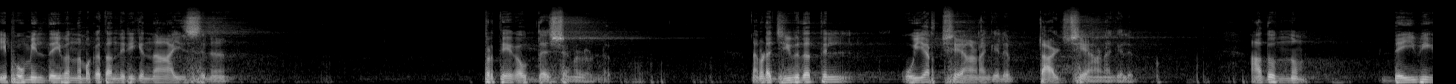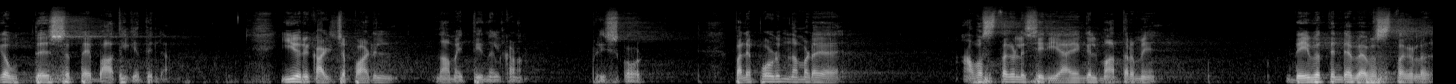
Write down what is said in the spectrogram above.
ഈ ഭൂമിയിൽ ദൈവം നമുക്ക് തന്നിരിക്കുന്ന ആയുസ്സിന് പ്രത്യേക ഉദ്ദേശങ്ങളുണ്ട്. നമ്മുടെ ജീവിതത്തിൽ ഉയർച്ചയാണെങ്കിലും താഴ്ചയാണെങ്കിലും അതൊന്നും ദൈവിക ഉദ്ദേശത്തെ ബാധിക്കത്തില്ല. ഈ ഒരു കാഴ്ചപ്പാടിൽ നാം എത്തി നിൽക്കണം. പ്ലീസ് ഗോഡ് പലപ്പോഴും നമ്മുടെ അവസ്ഥകൾ ശരിയായെങ്കിൽ മാത്രമേ ദൈവത്തിന്റെ വ്യവസ്ഥകൾ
